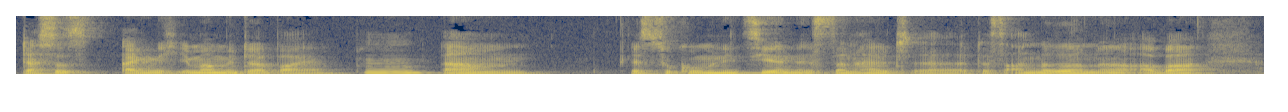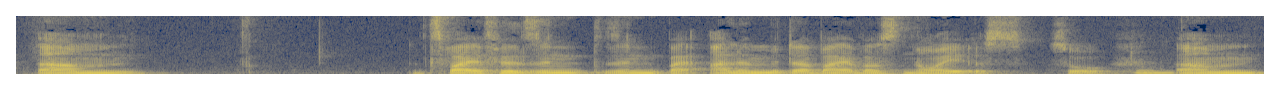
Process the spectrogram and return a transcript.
Das ist eigentlich immer mit dabei. Mhm. Ähm, es zu kommunizieren ist dann halt äh, das andere, ne? aber ähm, Zweifel sind, sind bei allem mit dabei, was neu ist. So, mhm. ähm,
